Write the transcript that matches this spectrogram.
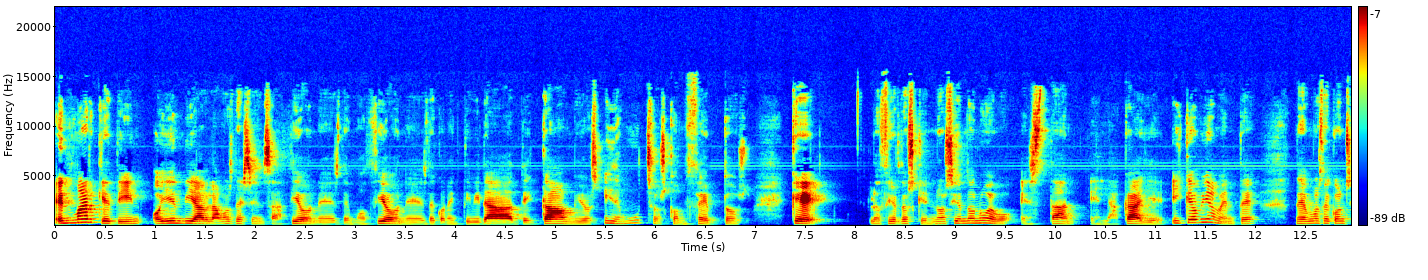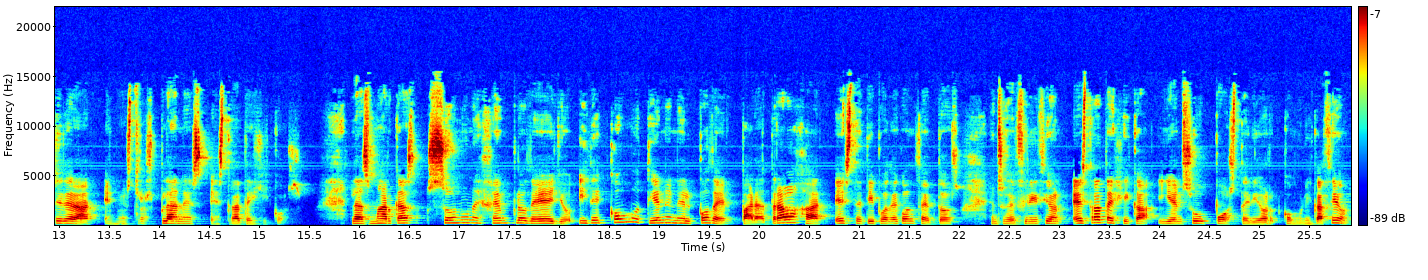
En marketing hoy en día hablamos de sensaciones, de emociones, de conectividad, de cambios y de muchos conceptos que lo cierto es que no siendo nuevo están en la calle y que obviamente debemos de considerar en nuestros planes estratégicos. Las marcas son un ejemplo de ello y de cómo tienen el poder para trabajar este tipo de conceptos en su definición estratégica y en su posterior comunicación.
